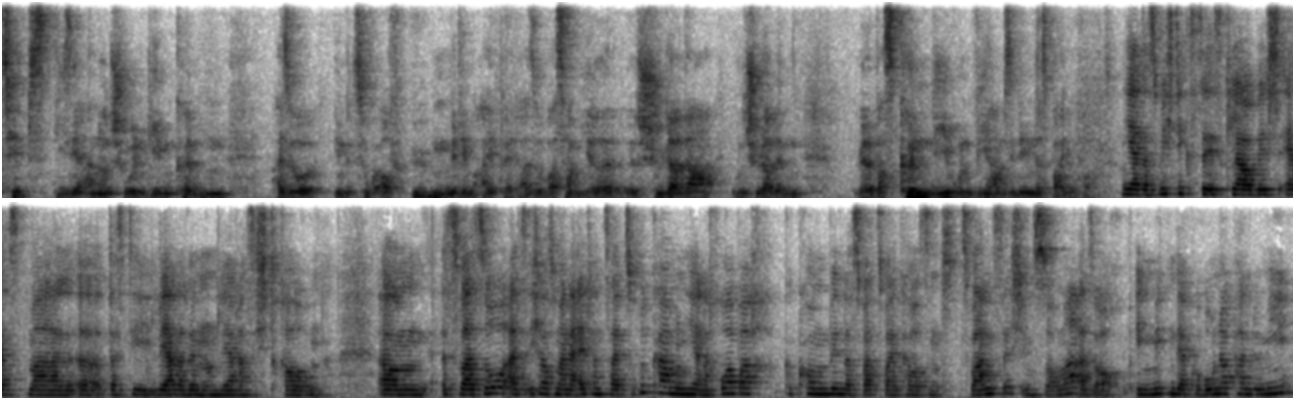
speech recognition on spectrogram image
Tipps, die Sie anderen Schulen geben könnten, also in Bezug auf Üben mit dem iPad? Also was haben Ihre äh, Schüler da und Schülerinnen, was können die und wie haben Sie denen das beigebracht? Ja, das Wichtigste ist, glaube ich, erstmal, äh, dass die Lehrerinnen und Lehrer sich trauen. Ähm, es war so, als ich aus meiner Elternzeit zurückkam und hier nach Rohrbach gekommen bin, das war 2020 im Sommer, also auch inmitten der Corona-Pandemie.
